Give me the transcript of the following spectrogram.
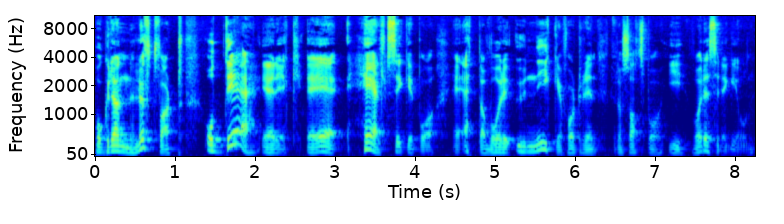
på grønn luftfart. Og det, Erik, er jeg helt sikker på er et av våre unike fortrinn for å satse på i vår region.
